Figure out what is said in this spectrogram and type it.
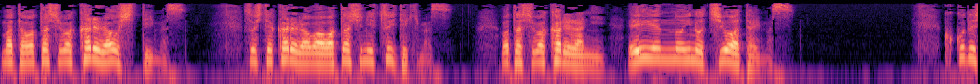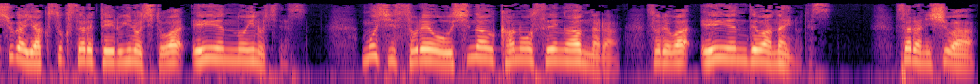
また私は彼らを知っています。そして彼らは私についてきます。私は彼らに永遠の命を与えます。ここで主が約束されている命とは永遠の命です。もしそれを失う可能性があるなら、それは永遠ではないのです。さらに主は、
